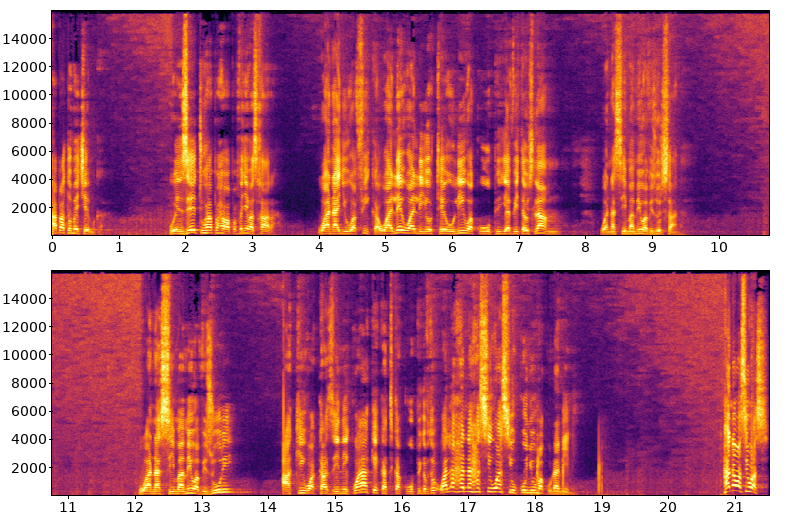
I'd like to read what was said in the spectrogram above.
hapa tumechemka. Wenzetu hapa hawapafanyi maskhara wanajua fika wale walioteuliwa kuupiga vita Uislamu wanasimamiwa vizuri sana, wanasimamiwa vizuri. Akiwa kazini kwake katika kuupiga vita, wala hana hasiwasi huku nyuma kuna nini, hana wasiwasi.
